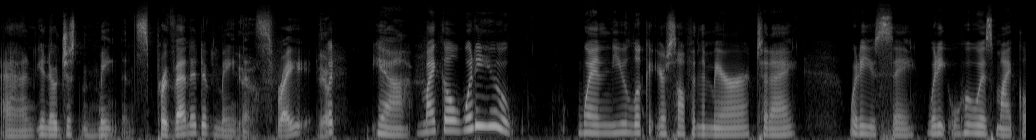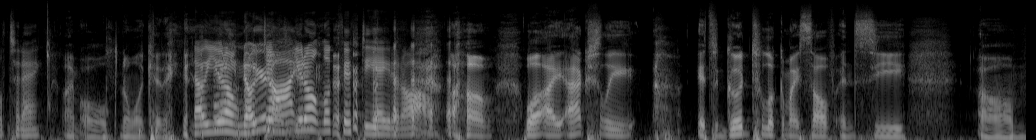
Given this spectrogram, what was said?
And, you know, just maintenance, preventative maintenance, right? Yep. What, yeah. Michael, what do you, when you look at yourself in the mirror today, what do you see? What do you, who is Michael today? I'm old. No one kidding. No, you don't. No, you you're don't- not. You don't look 58 at all. um, well, I actually, it's good to look at myself and see. Um,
